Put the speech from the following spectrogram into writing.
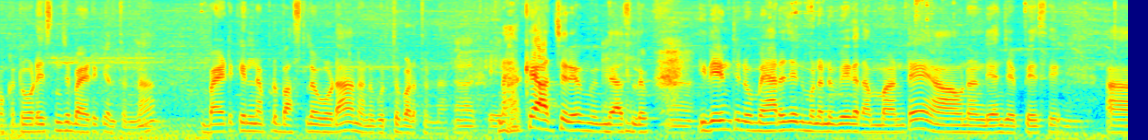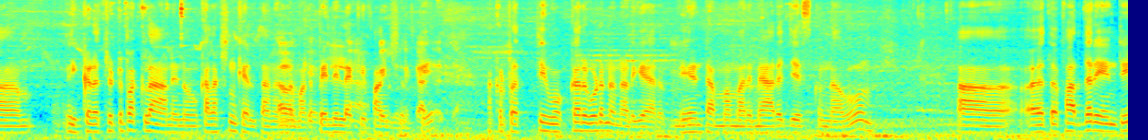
ఒక టూ డేస్ నుంచి బయటకు వెళ్తున్నా. బయటకు వెళ్ళినప్పుడు బస్సులో కూడా నన్ను గుర్తుపడుతున్నా. ఓకే నాకే ఆశ్చర్యంగా ఉంది అసలు. ఇదేంటి నువ్వు మ్యారేజ్ అయింది మొన్న నువ్వే కదమ్మా అంటే "ఆ, అవునండి అని చెప్పేసి. ఆ, ఇక్కడ చుట్టుపక్కల నేను కలెక్షన్కి వెళ్తాను అనమాట. పెళ్ళిళ్ళకి ఫంక్షన్కి. అక్కడ ప్రతి ఒక్కరు కూడా నన్ను అడిగారు ఏంటమ్మా మరి మ్యారేజ్ చేసుకున్నావు? ఫర్దర్ ఏంటి?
